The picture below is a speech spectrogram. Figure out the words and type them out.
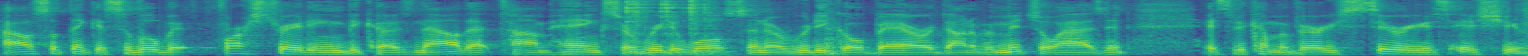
I also think it's a little bit frustrating because now that Tom Hanks or Rita Wilson or Rudy Gobert or Donovan Mitchell has it, it's become a very serious issue.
